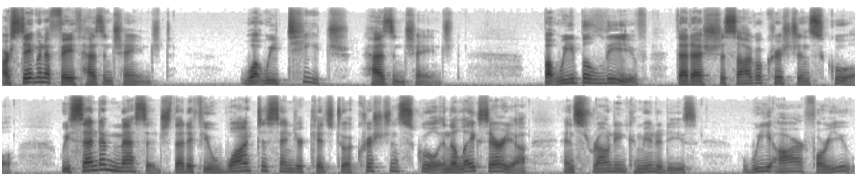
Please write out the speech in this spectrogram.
Our statement of faith hasn't changed. What we teach hasn't changed. But we believe that as Chisago Christian School, we send a message that if you want to send your kids to a Christian school in the Lakes area and surrounding communities, we are for you.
